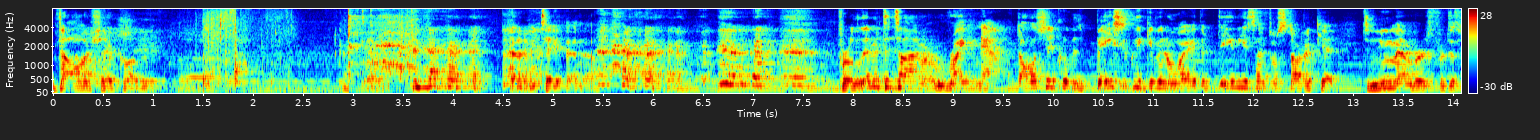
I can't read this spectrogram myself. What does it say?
Dollar Shave Club. Gotta retake that now. For a limited time right now, Dollar Shave Club is basically giving away their Daily Essential Starter Kit to new members for just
